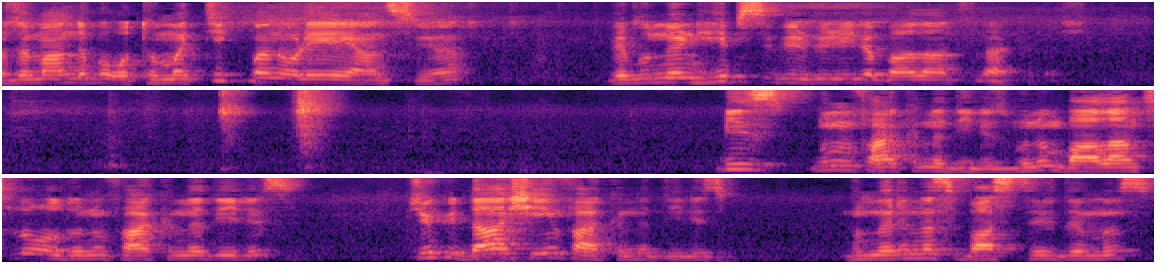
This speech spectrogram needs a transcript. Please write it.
O zaman da bu otomatikman oraya yansıyor. Ve bunların hepsi birbiriyle bağlantılı arkadaşlar. Biz bunun farkında değiliz. Bunun bağlantılı olduğunun farkında değiliz. Çünkü daha şeyin farkında değiliz. Bunları nasıl bastırdığımız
